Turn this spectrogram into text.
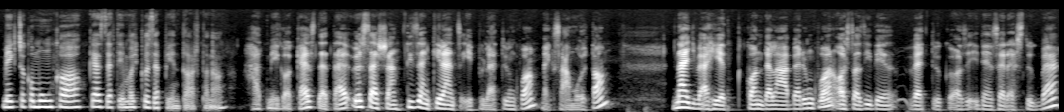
még csak a munka kezdetén vagy közepén tartanak? Hát még a kezdete, összesen 19 épületünk van, megszámoltam, 47 kandeláberünk van, azt az idén vettük, az idén szereztük be,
